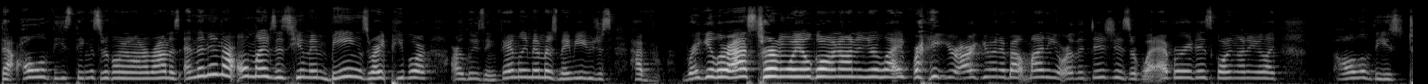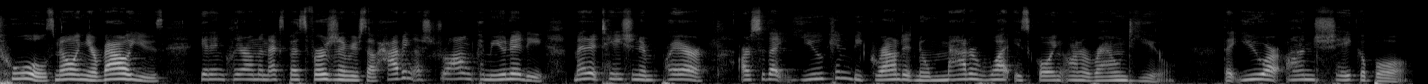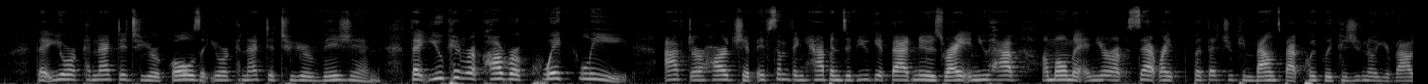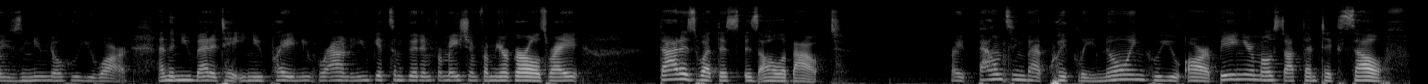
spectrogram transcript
That all of these things are going on around us. And then in our own lives as human beings right people are, are losing family members. Maybe you just have regular ass turmoil going on in your life right? You're arguing about money or the dishes or whatever it is going on in your life. All of these tools knowing your values getting clear on the next best version of yourself having a strong community meditation and prayer are so that you can be grounded no matter what is going on around you that you are unshakable that you're connected to your goals, that you're connected to your vision, that you can recover quickly after hardship. If something happens, if you get bad news, right, and you have a moment and you're upset, right, but that you can bounce back quickly because you know your values and you know who you are. And then you meditate and you pray and you ground and you get some good information from your girls, right? That is what this is all about right? Bouncing back quickly, knowing who you are, being your most authentic self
